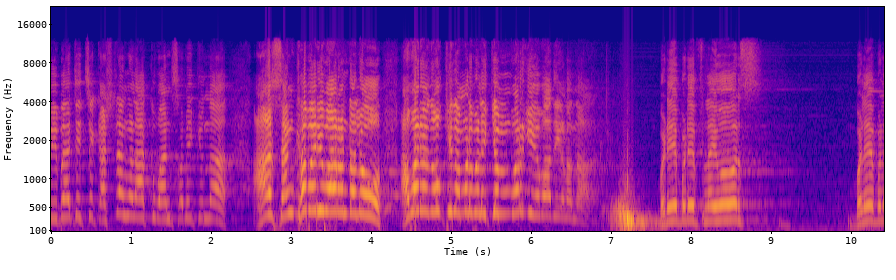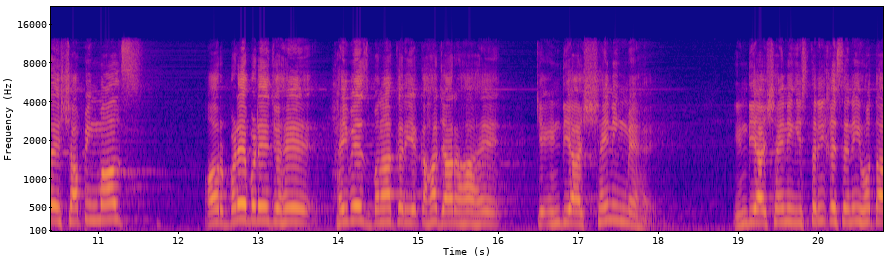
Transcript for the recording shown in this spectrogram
വിഭജിച്ച് കഷ്ണങ്ങളാക്കുവാൻ ശ്രമിക്കുന്ന ആ സംഘപരിവാറുണ്ടല്ലോ അവരെ നോക്കി നമ്മൾ വിളിക്കും വർഗീയവാദികളെന്ന് बड़े बड़े फ्लाईओवर्स बड़े बड़े शॉपिंग मॉल्स और बड़े बड़े जो है हाईवेज बनाकर ये कहा जा रहा है कि इंडिया शाइनिंग में है इंडिया शाइनिंग इस तरीके से नहीं होता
